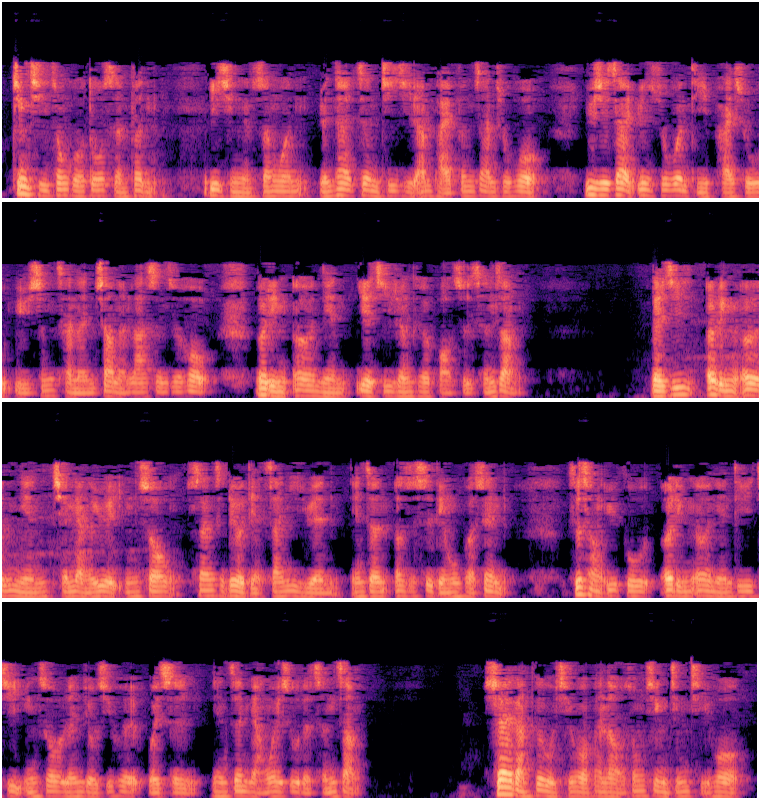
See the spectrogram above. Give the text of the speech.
近期中国多省份疫情升温，元泰正积极安排分散出货，预计在运输问题排除与生产能效能拉升之后，二零二二年业绩仍可保持成长。累计二零二二年前两个月营收三十六点三亿元，年增二十四点五 percent。市场预估二零二二年第一季营收仍有机会维持年增两位数的成长。下一档个股期货看到中信金期货，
